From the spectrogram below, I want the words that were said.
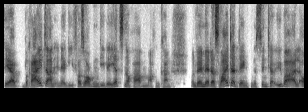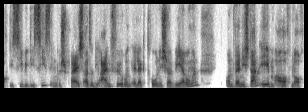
der Breite an Energieversorgung, die wir jetzt noch haben, machen kann. Und wenn wir das weiterdenken, es sind ja überall auch die CBDCs im Gespräch, also die Einführung elektronischer Währungen. Und wenn ich dann eben auch noch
